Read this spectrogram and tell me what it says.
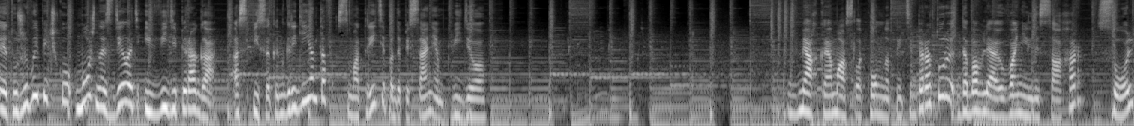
Эту же выпечку можно сделать и в виде пирога, а список ингредиентов смотрите под описанием к видео. В мягкое масло комнатной температуры добавляю ванильный сахар, соль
